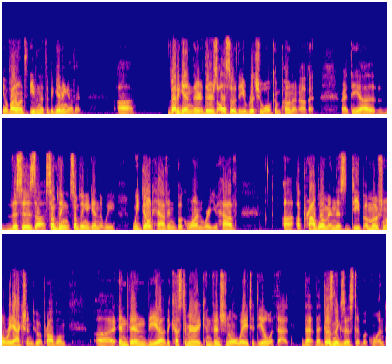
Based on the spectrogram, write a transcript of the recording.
you know violence even at the beginning of it. Uh, but again, there there's also the ritual component of it, right? The uh, this is uh, something something again that we we don't have in book one, where you have uh, a problem and this deep emotional reaction to a problem, uh, and then the uh, the customary conventional way to deal with that that that doesn't exist at book one,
